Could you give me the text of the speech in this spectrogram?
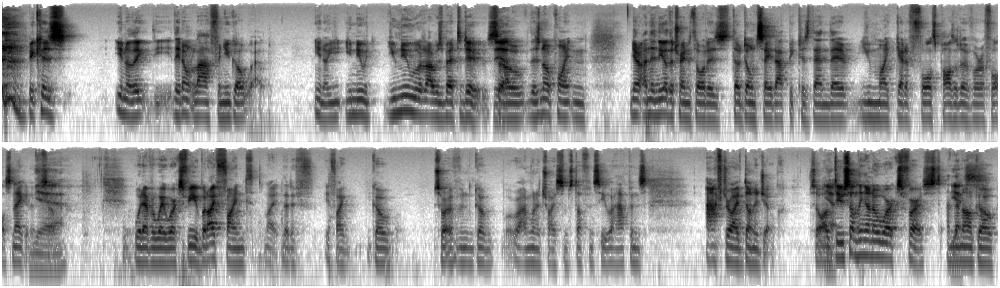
Yeah. because you know they they don't laugh and you go well you know you, you knew you knew what I was about to do so Yeah. there's no point in you know, and then the other train of thought is though don't say that because then there you might get a false positive or a false negative. Yeah. So whatever way works for you. But I find like that if if I go sort of and go, "Well, I'm going to try some stuff and see what happens after I've done a joke. So I'll Yeah. do something I know works first, and then I'll go.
